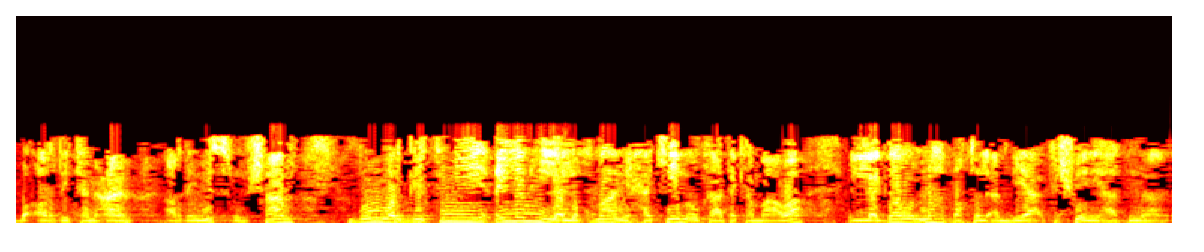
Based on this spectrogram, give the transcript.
بأرض كنعان أرض مصر وشام. بو ورقرتني علم للقمان حكيم أو كاتك ماوا لقو نهبط الأنبياء كشويني هاتنا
